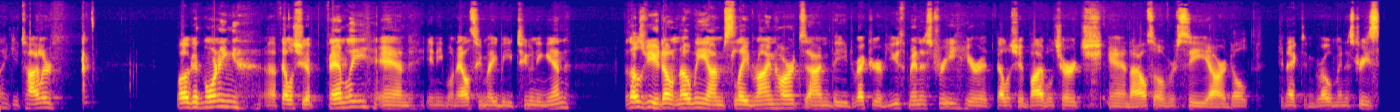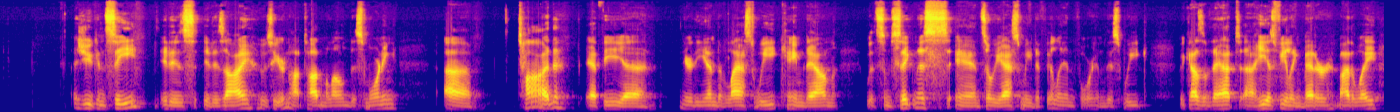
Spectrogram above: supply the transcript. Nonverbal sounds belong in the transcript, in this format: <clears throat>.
Thank you, Tyler. Well, good morning, uh, fellowship family, and anyone else who may be tuning in. For those of you who don't know me, I'm Slade Reinhardt. I'm the Director of Youth Ministry here at Fellowship Bible Church, and I also oversee our Adult Connect and Grow ministries. As you can see, it is, it is I who's here, not Todd Malone this morning. Uh, Todd, at the uh, near the end of last week, came down with some sickness, and so he asked me to fill in for him this week. Because of that, uh, he is feeling better, by the way.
